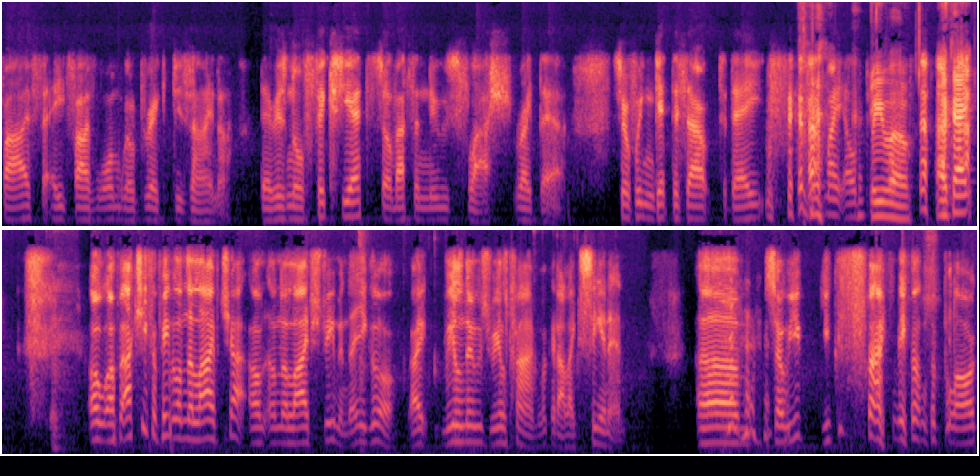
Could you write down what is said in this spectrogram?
5 for 851 will break Designer. There is no fix yet, so that's a news flash right there. So if we can get this out today, that might help. we will. Okay. oh, actually, for people on the live chat, on, on the live streaming, there you go. Right, real news, real time. Look at that, like CNN. Um, so you you can find me on the blog,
